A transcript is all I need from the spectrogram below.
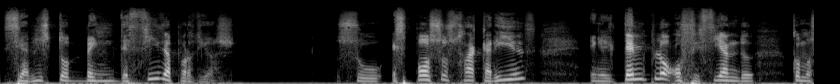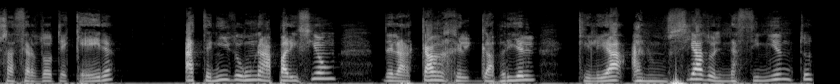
se ha visto bendecida por Dios su esposo Zacarías en el templo oficiando como sacerdote que era, ha tenido una aparición del arcángel Gabriel que le ha anunciado el nacimiento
